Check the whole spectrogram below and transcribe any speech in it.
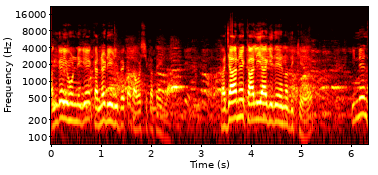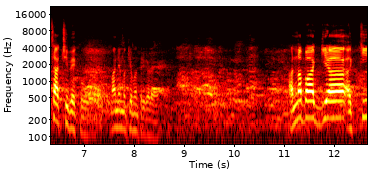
ಅಂಗ್ ಹುಣ್ಣಿಗೆ ಕನ್ನಡಿ ಹಿಡಿಬೇಕಾದ ಅವಶ್ಯಕತೆ ಇಲ್ಲ. ಖಜಾನೆ ಖಾಲಿಯಾಗಿದೆ ಅನ್ನೋದಕ್ಕೆ ಇನ್ನೇನು ಸಾಕ್ಷಿ ಬೇಕು, ಮಾನ್ಯ ಮುಖ್ಯಮಂತ್ರಿಗಳೇ? ಅನ್ನಭಾಗ್ಯ ಅಕ್ಕಿ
